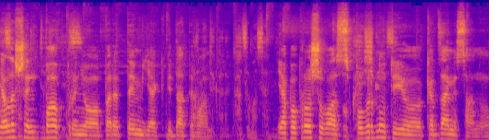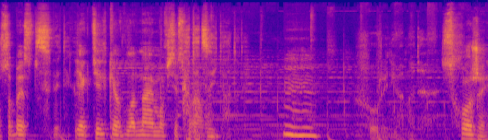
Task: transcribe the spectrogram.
Я лише дбав про нього перед тим, як віддати вам. Я попрошу вас повернути його Кадзамі-сану особисто, як тільки владнаємо всі справи. Угу. Схоже,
